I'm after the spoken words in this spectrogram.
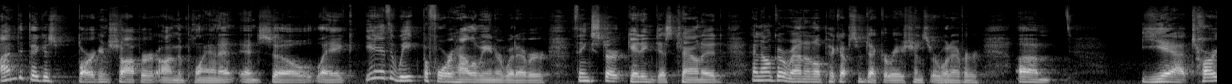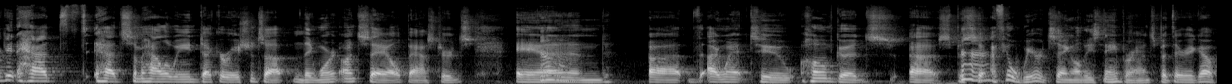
I'm the biggest bargain shopper on the planet, and so like yeah, the week before Halloween or whatever, things start getting discounted, and I'll go around and I'll pick up some decorations or whatever. Um, yeah, Target had had some Halloween decorations up, and they weren't on sale, bastards. And uh, I went to Home Goods. Uh, speci- I feel weird saying all these name brands, but there you go.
